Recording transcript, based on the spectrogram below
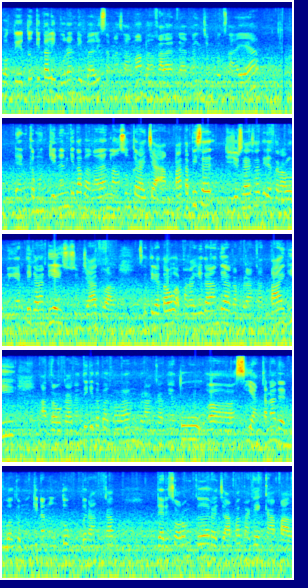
waktu itu kita liburan di Bali sama-sama bakalan datang jemput saya dan kemungkinan kita bakalan langsung ke Raja Ampat. Tapi saya jujur saya saya tidak terlalu mengerti karena dia yang susun jadwal. Saya tidak tahu apakah kita nanti akan berangkat pagi ataukah nanti kita bakalan berangkatnya tuh uh, siang. Karena ada dua kemungkinan untuk berangkat dari Sorong ke Raja Ampat pakai kapal.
